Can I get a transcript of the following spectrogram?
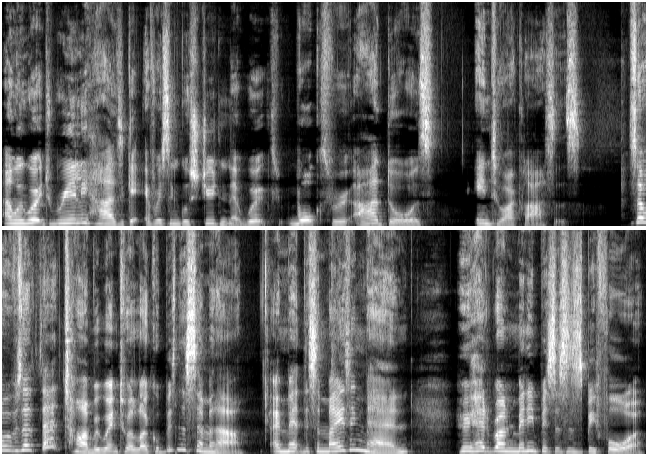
and we worked really hard to get every single student that worked, walked through our doors into our classes. So it was at that time we went to a local business seminar and met this amazing man who had run many businesses before,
